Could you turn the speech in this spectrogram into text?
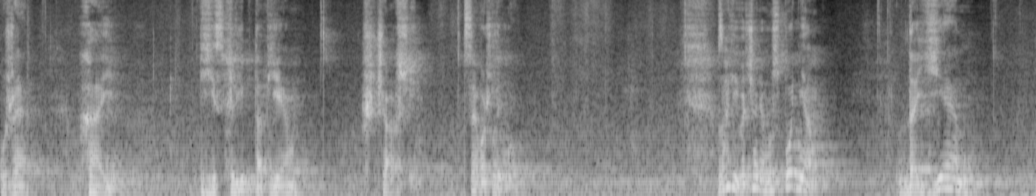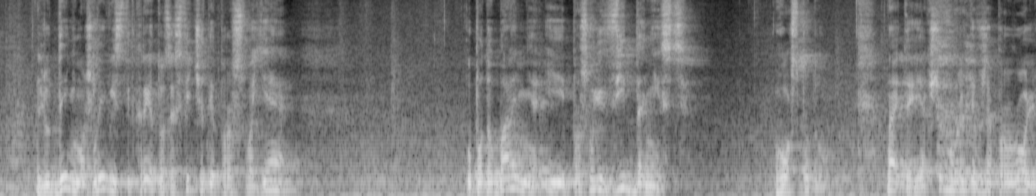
уже хай їсть хліб та п'є з чаші. Це важливо. Взагалі, вечеря Господня дає людині можливість відкрито засвідчити про своє уподобання і про свою відданість Господу. Знаєте, якщо говорити вже про роль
